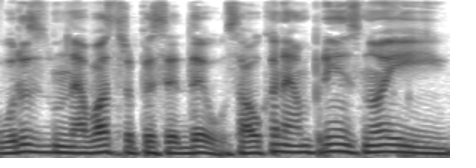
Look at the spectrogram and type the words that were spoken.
urâți dumneavoastră PSD-ul sau că ne-am prins noi,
